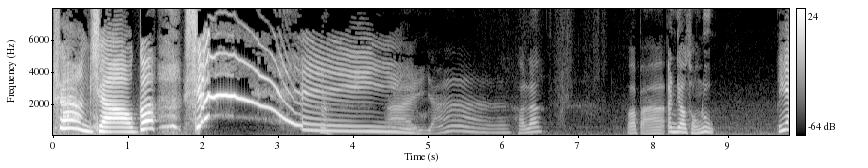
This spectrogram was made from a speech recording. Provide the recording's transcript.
上小歌，谢。哎呀，好了，我要把它按掉重录。不要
